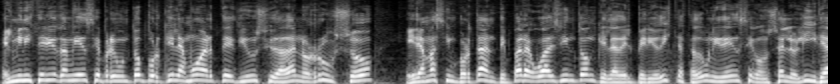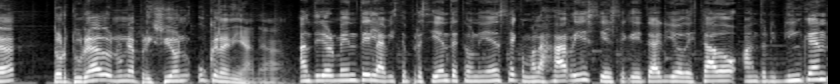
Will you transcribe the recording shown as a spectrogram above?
El ministerio también se preguntó por qué la muerte de un ciudadano ruso era más importante para Washington que la del periodista estadounidense Gonzalo Lira, torturado en una prisión ucraniana. Anteriormente, la vicepresidenta estadounidense Kamala Harris y el secretario de Estado Anthony Blinken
